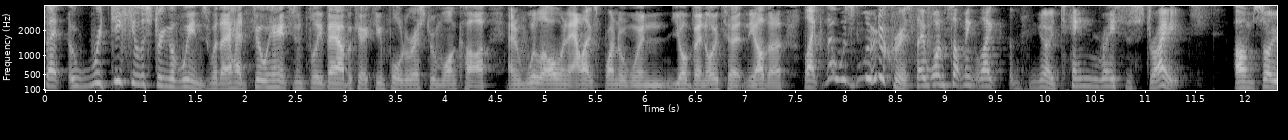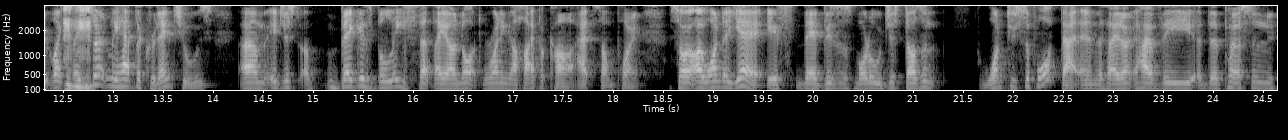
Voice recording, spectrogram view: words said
that ridiculous string of wins where they had Phil Hanson, Filipe Albuquerque, and Paul Resta in one car, and Will Owen and Alex Brundle and Job Van Uitert in the other. Like that was ludicrous. They won something like you know ten races straight. Um, so like they Mhm. certainly have the credentials. Um, it just uh, beggars belief that they are not running a hypercar at some point. So I wonder, yeah, if their business model just doesn't want to support that, and that they don't have the the person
